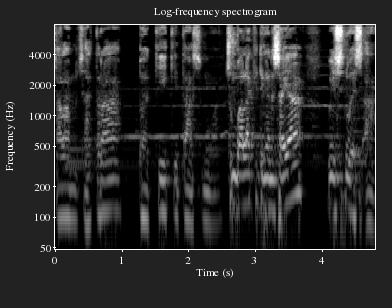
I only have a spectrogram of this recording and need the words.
salam sejahtera bagi kita semua. Jumpa lagi dengan saya, Wisnu SA.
